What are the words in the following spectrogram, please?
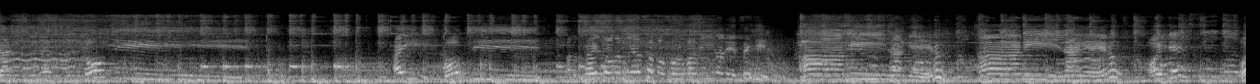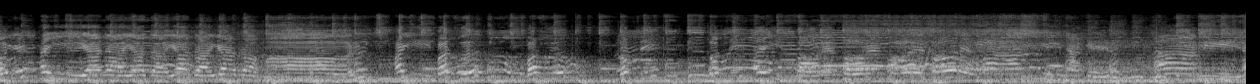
ランニング。同期はい。同期あの会場の皆さんもその場でいいのでぜひ網投げる。網投げる。おいで。おいで。はい。やだやだやだやだまる。はいバツバツどっち？どっち？はいそれそれそれそれ網投げる網投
